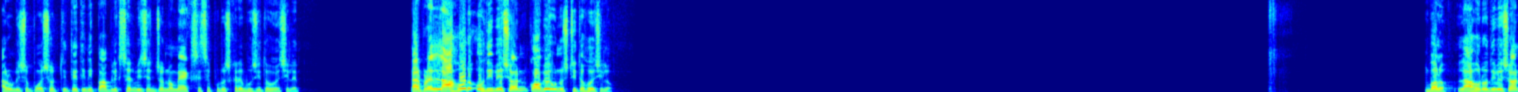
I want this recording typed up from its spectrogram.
আর উনিশশো পঁয়ষট্টিতে তিনি পাবলিক সার্ভিসের জন্য ম্যাক্সেসে পুরস্কারে ভূষিত হয়েছিলেন। তারপরে লাহোর অধিবেশন কবে অনুষ্ঠিত হয়েছিল? বলো, লাহোর অধিবেশন?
